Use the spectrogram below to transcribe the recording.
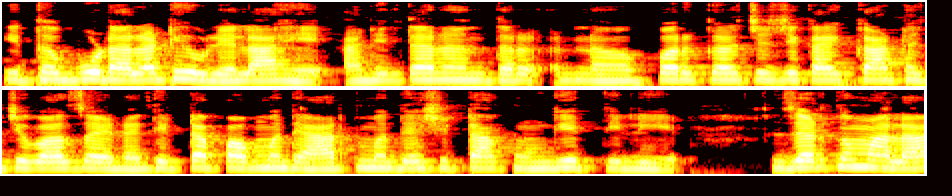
इथं बुडाला ठेवलेला आहे. आणि त्यानंतर न परकरचे जे काही काठाची बाजू आहे ना ती टपामध्ये आतमध्ये अशी टाकून घेतलेली आहे. जर तुम्हाला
